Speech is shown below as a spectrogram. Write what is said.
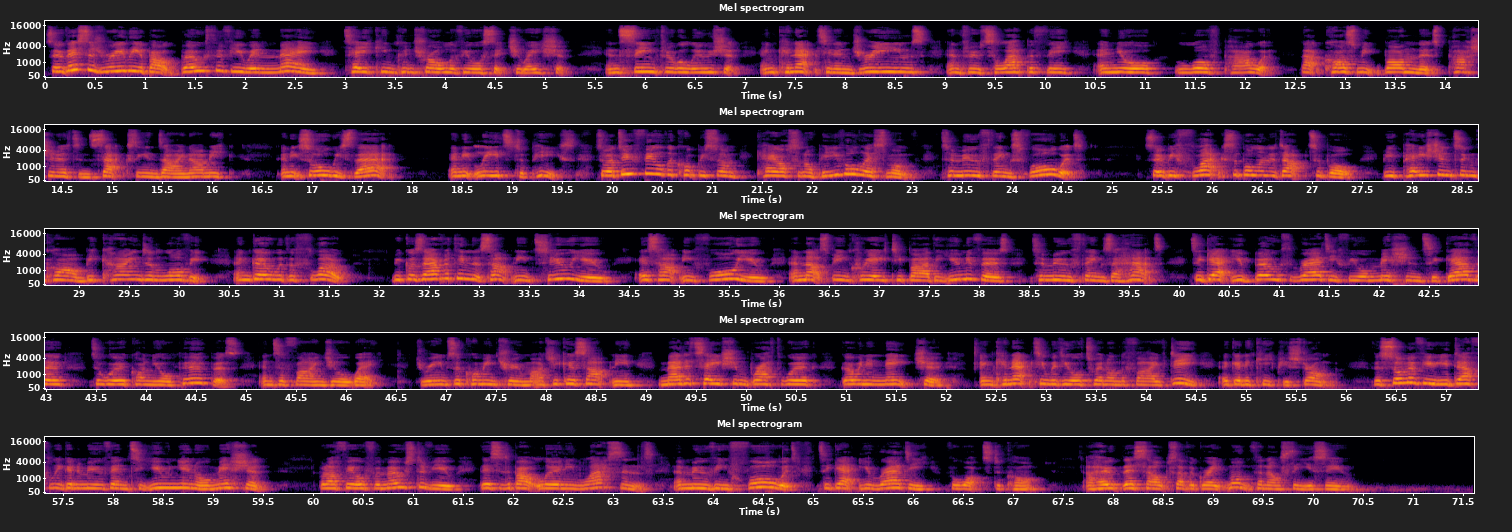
So, this is really about both of you in May taking control of your situation and seeing through illusion and connecting in dreams and through telepathy and your love power, that cosmic bond that's passionate and sexy and dynamic, and it's always there and it leads to peace. So, I do feel there could be some chaos and upheaval this month to move things forward. So be flexible and adaptable, be patient and calm, be kind and loving, and go with the flow. Because everything that's happening to you is happening for you, and that's being created by the universe to move things ahead, to get you both ready for your mission together, to work on your purpose, and to find your way. Dreams are coming true, magic is happening, meditation, breath work, going in nature, and connecting with your twin on the 5D are going to keep you strong. For some of you, you're definitely going to move into union or mission. But I feel for most of you, this is about learning lessons and moving forward to get you ready for what's to come. I hope this helps. Have a great month, and I'll see you soon.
